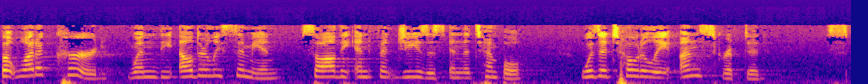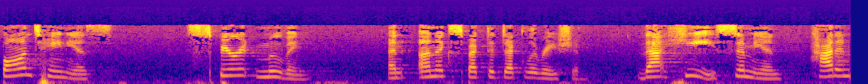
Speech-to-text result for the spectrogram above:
But what occurred when the elderly Simeon saw the infant Jesus in the temple was a totally unscripted, spontaneous, spirit moving, and unexpected declaration that he, Simeon, had in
